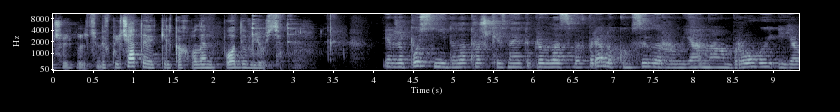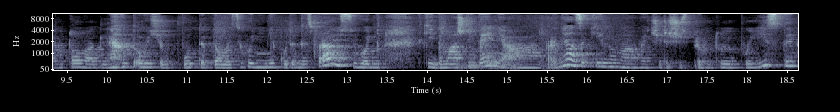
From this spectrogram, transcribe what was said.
щось буду собі включати, кілька хвилин подивлюсь. Я вже поснідала, трошки, знаєте, привела себе в порядок, консилер, рум'яна, брови, і я готова для того, щоб бути вдома. Сьогодні нікуди не збираюсь. Сьогодні такий домашній день, а прання закинула, ввечері щось приготую поїсти.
